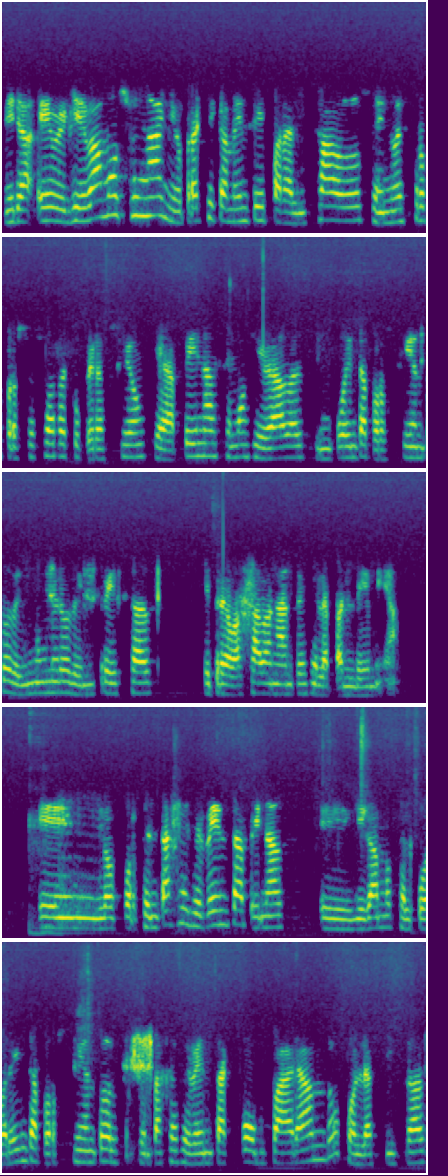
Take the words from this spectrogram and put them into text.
Mira, llevamos un año prácticamente paralizados en nuestro proceso de recuperación que apenas hemos llegado al 50% del número de empresas que trabajaban antes de la pandemia. En los porcentajes de venta apenas eh, llegamos al 40% de los porcentajes de venta comparando con las cifras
